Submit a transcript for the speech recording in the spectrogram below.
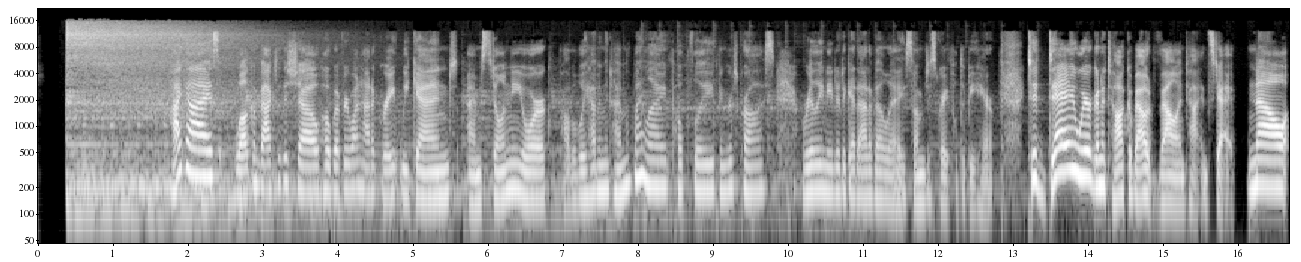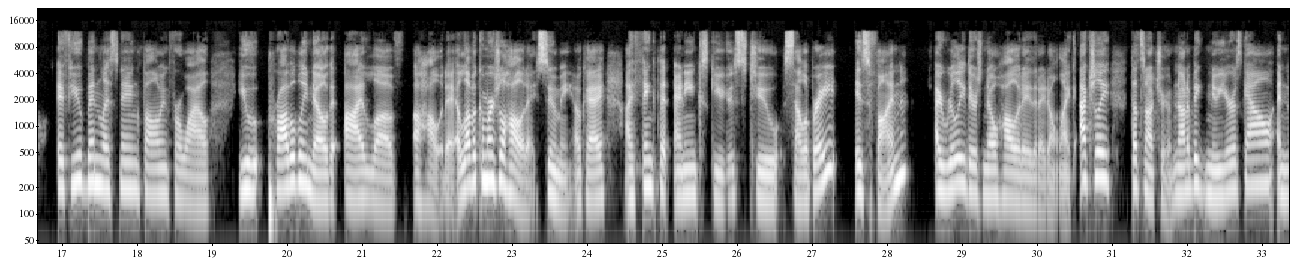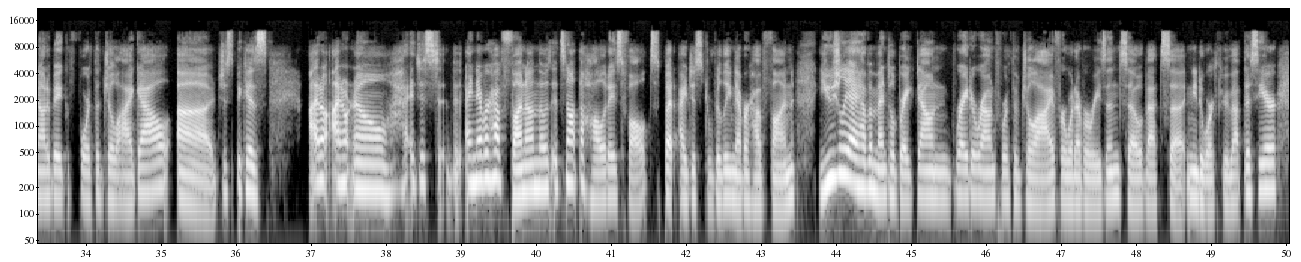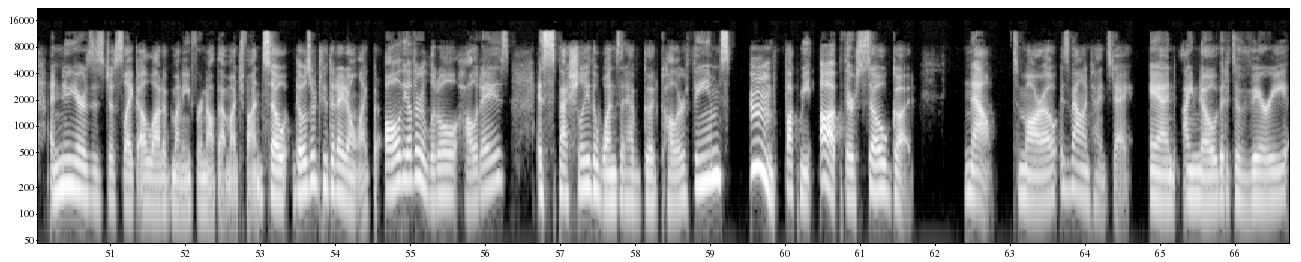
Hi, guys. Welcome back to the show. Hope everyone had a great weekend. I'm still in New York, probably having the time of my life. Hopefully, fingers crossed. Really needed to get out of LA. So I'm just grateful to be here. Today, we're going to talk about Valentine's Day. Now, if you've been listening, following for a while, you probably know that I love a holiday. I love a commercial holiday. Sue me. Okay. I think that any excuse to celebrate is fun I really there's no holiday that I don't like. Actually, that's not true. Not a big New Year's gal and not a big 4th of July gal. Uh just because I don't I don't know. I just I never have fun on those. It's not the holidays fault, but I just really never have fun. Usually I have a mental breakdown right around 4th of July for whatever reason, so that's uh need to work through that this year. And New Year's is just like a lot of money for not that much fun. So those are two that I don't like, but all the other little holidays, especially the ones that have good color themes, mm, fuck me up. They're so good. Now, tomorrow is Valentine's Day. And I know that it's a very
